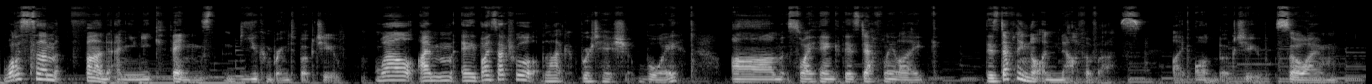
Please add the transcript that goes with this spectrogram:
what are some fun and unique things you can bring to BookTube? Well, I'm a bisexual black British boy, um, so I think there's definitely like, there's definitely not enough of us like on BookTube, so I'm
